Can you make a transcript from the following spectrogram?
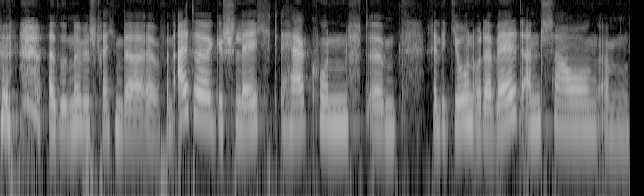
also ne, wir sprechen da äh, von Alter, Geschlecht, Herkunft, ähm, Religion oder Weltanschauung. Ähm,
